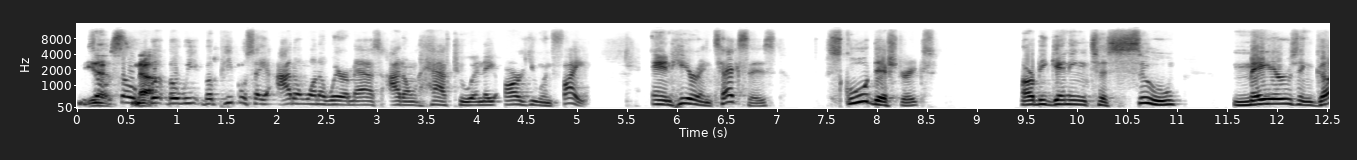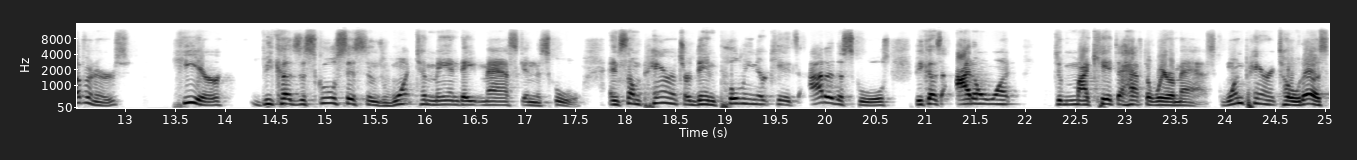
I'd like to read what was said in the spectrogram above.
Yes. So, so no. but, but we but people say I don't want to wear a mask. I don't have to, and they argue and fight. And here in Texas, school districts are beginning to sue mayors and governors here because the school systems want to mandate mask in the school. And some parents are then pulling their kids out of the schools because I don't want to, my kid to have to wear a mask. One parent told us,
